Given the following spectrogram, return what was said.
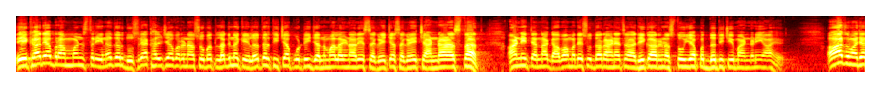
एखाद्या ब्राह्मण स्त्रीनं जर दुसऱ्या खालच्या वर्णासोबत लग्न केलं तर तिच्या पोटी जन्माला येणारे सगळेच्या सगळे चांडाळ असतात आणि त्यांना गावामध्ये सुद्धा राहण्याचा अधिकार नसतो या पद्धतीची मांडणी आहे. आज माझ्या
